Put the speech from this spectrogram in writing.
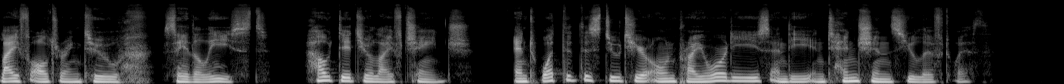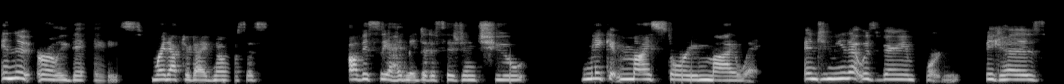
life altering to say the least. How did your life change? And what did this do to your own priorities and the intentions you lived with? In the early days, right after diagnosis, obviously I had made the decision to make it my story my way. And to me, that was very important because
